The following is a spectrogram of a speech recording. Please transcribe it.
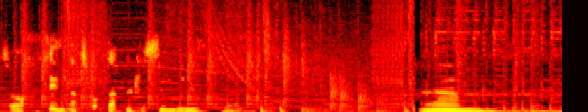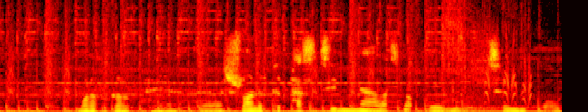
So I think that's what that little symbol is there. Um, what have I got up here? Uh, Shrine of Capacity now, that's not really too important.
